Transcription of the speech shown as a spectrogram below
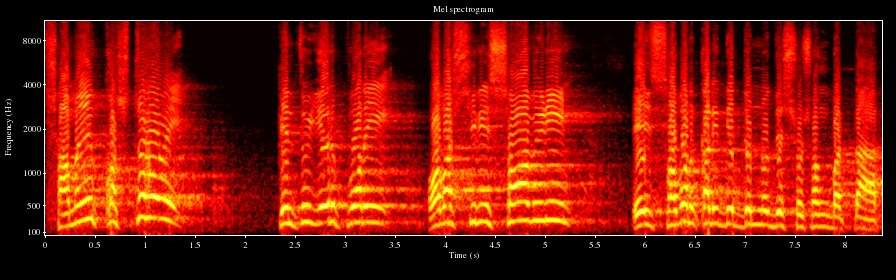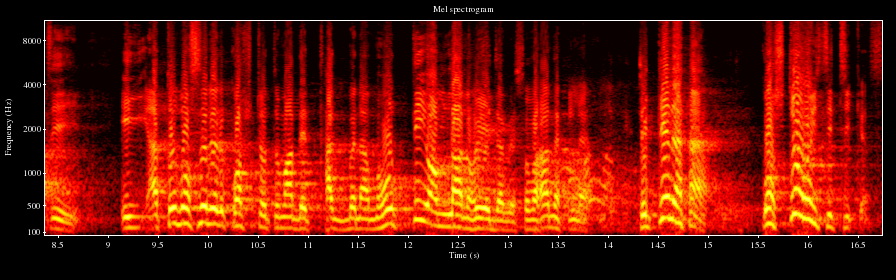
সাময়িক কষ্ট হবে, কিন্তু এরপরে অবাসির সবিঋণ এই সবরকারীদের জন্য যে সুসংবাদটা আছে, এই এত বছরের কষ্ট তোমাদের থাকবে না, মুহূর্তেই অম্লান হয়ে যাবে সোভান ঠিক কিনা? কষ্ট হয়েছে, ঠিক আছে।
